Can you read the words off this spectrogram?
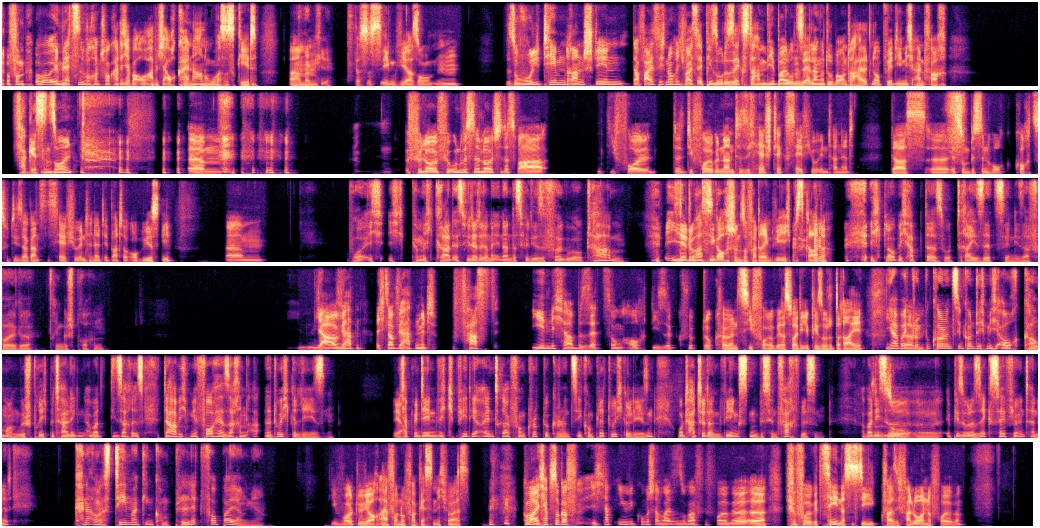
Vom, oh, Im letzten Wochentalk hatte ich aber auch, habe ich auch keine Ahnung, was es geht. Ähm, okay. Das ist irgendwie, also, mh, hm, so wo die Themen dran stehen, da weiß ich noch, ich weiß Episode 6, da haben wir beide uns sehr lange drüber unterhalten, ob wir die nicht einfach vergessen sollen. ähm, für, für unwissende Leute, das war die voll die Folge nannte sich Hashtag Save Your Internet. Das äh, ist so ein bisschen hochgekocht zu dieser ganzen Save Your Internet-Debatte, obviously. Ähm, Boah, ich, ich kann mich gerade erst wieder daran erinnern, dass wir diese Folge überhaupt haben. Ja, du hast sie auch schon so verdrängt wie ich bis gerade. ich glaube, ich habe da so drei Sätze in dieser Folge drin gesprochen. Ja, wir hatten, ich glaube, wir hatten mit fast ähnlicher Besetzung auch diese Cryptocurrency-Folge. Das war die Episode 3. Ja, bei Ähm. Cryptocurrency konnte ich mich auch kaum am Gespräch beteiligen, aber die Sache ist, da habe ich mir vorher Sachen äh, durchgelesen. Ja. Ich habe mir den Wikipedia-Eintrag von Cryptocurrency komplett durchgelesen und hatte dann wenigstens ein bisschen Fachwissen. Aber diese so. äh, Episode 6, Save Your Internet, keine Ahnung, das Thema ging komplett vorbei an mir. Die wollten wir auch einfach nur vergessen, ich weiß. Guck mal, ich habe sogar, ich habe irgendwie komischerweise sogar für Folge, äh, für Folge 10, das ist die quasi verlorene Folge,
